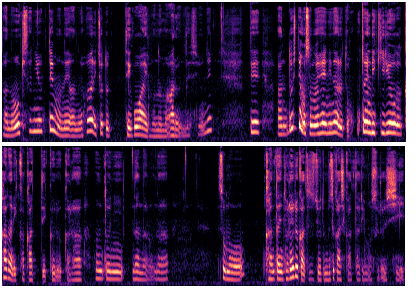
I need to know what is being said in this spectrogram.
あの大きさによってもねあのやはりちょっと手強いものもあるんですよね。であのどうしてもその辺になると本当に力量がかなりかかってくるから本当に何だろうなその簡単に取れるかってちょっと難しかったりもするし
